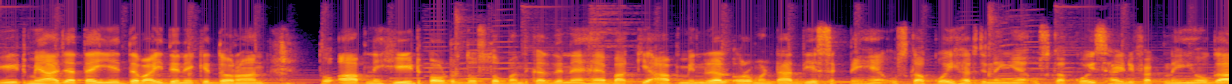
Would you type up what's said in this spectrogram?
हीट में आ जाता है ये दवाई देने के दौरान तो आपने हीट पाउडर दोस्तों बंद कर देना है, बाकी आप मिनरल और मंडा दे सकते हैं, उसका कोई हर्ज नहीं है, उसका कोई साइड इफ़ेक्ट नहीं होगा।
